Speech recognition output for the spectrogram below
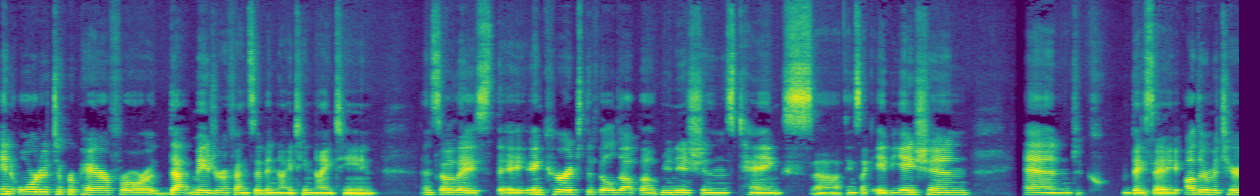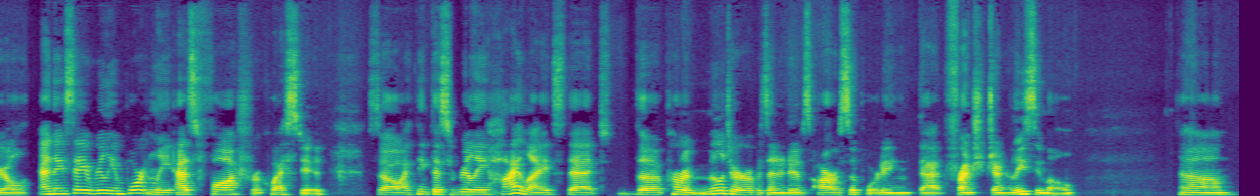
in order to prepare for that major offensive in 1919. And so they they encouraged the buildup of munitions, tanks, uh, things like aviation, and they say other material. And they say really importantly, as Foch requested. So I think this really highlights that the permanent military representatives are supporting that French generalissimo. Um,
